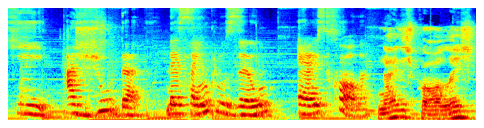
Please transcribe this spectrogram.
que ajuda nessa inclusão é a escola. Nas escolas,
